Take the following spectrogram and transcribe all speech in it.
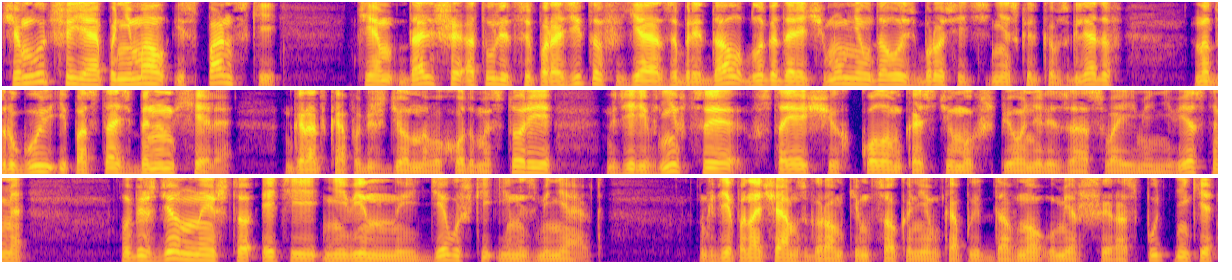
Чем лучше я понимал испанский, тем дальше от улицы паразитов я забредал, благодаря чему мне удалось бросить несколько взглядов на другую ипостась Бененхеля, городка, побежденного ходом истории, где ревнивцы в стоящих колом костюмах шпионили за своими невестами, убежденные, что эти невинные девушки им изменяют, где по ночам с громким цоканьем копыт давно умершие распутники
